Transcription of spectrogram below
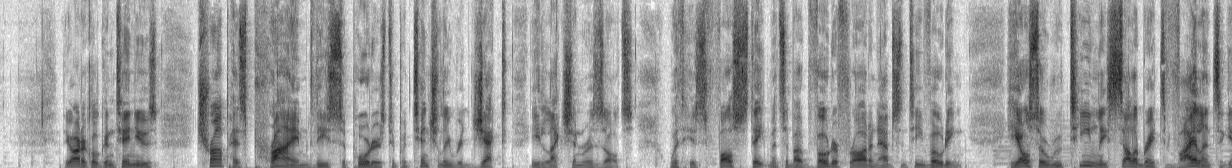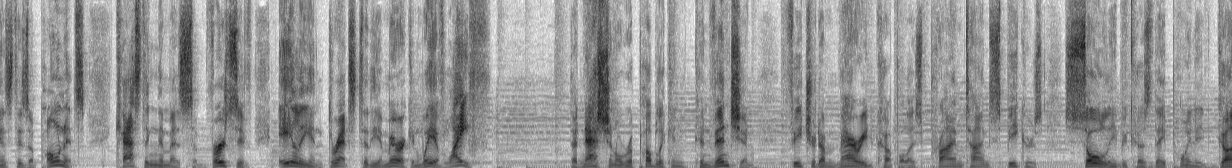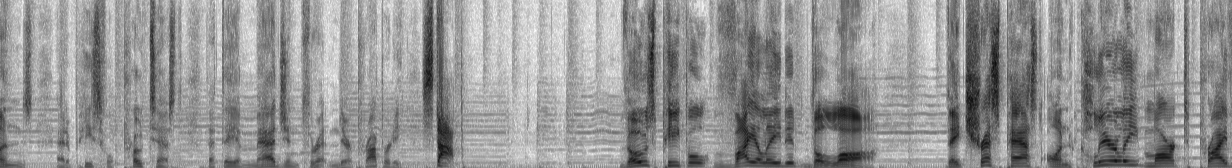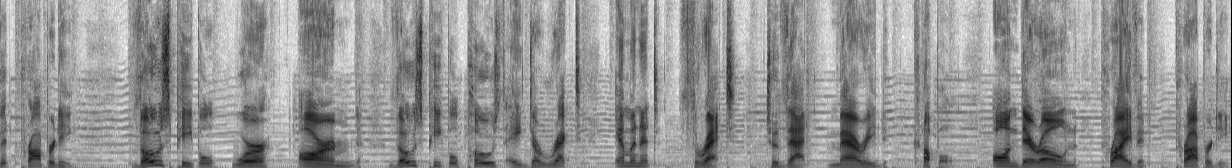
The article continues Trump has primed these supporters to potentially reject election results with his false statements about voter fraud and absentee voting. He also routinely celebrates violence against his opponents, casting them as subversive, alien threats to the American way of life. The National Republican Convention featured a married couple as primetime speakers solely because they pointed guns at a peaceful protest that they imagined threatened their property. Stop! Those people violated the law. They trespassed on clearly marked private property. Those people were armed. Those people posed a direct, imminent threat to that married couple on their own private property.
